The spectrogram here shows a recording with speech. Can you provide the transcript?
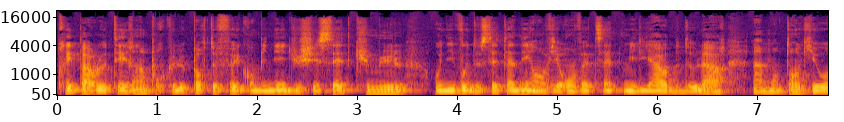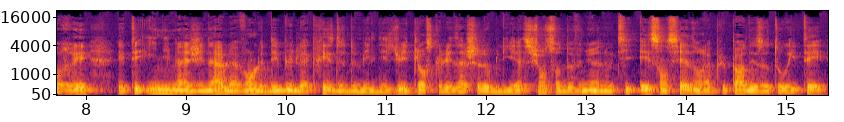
préparent le terrain pour que le portefeuille combiné du G7 cumule au niveau de cette année environ 27 milliards de dollars, un montant qui aurait été inimaginable avant le début de la crise de 2018 lorsque les achats d'obligations sont devenus un outil essentiel dans la plupart des autorités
